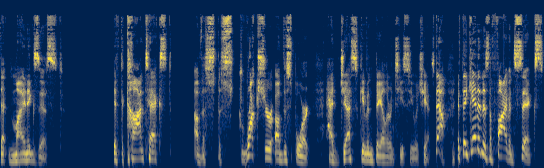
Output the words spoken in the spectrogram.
that might exist if the context of the, the structure of the sport had just given Baylor and TCU a chance. Now, if they get in as the five and six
